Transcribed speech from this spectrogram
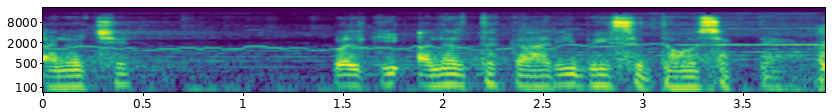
अनुचित, बल्कि अनर्थकारी भी सिद्ध हो सकते हैं।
